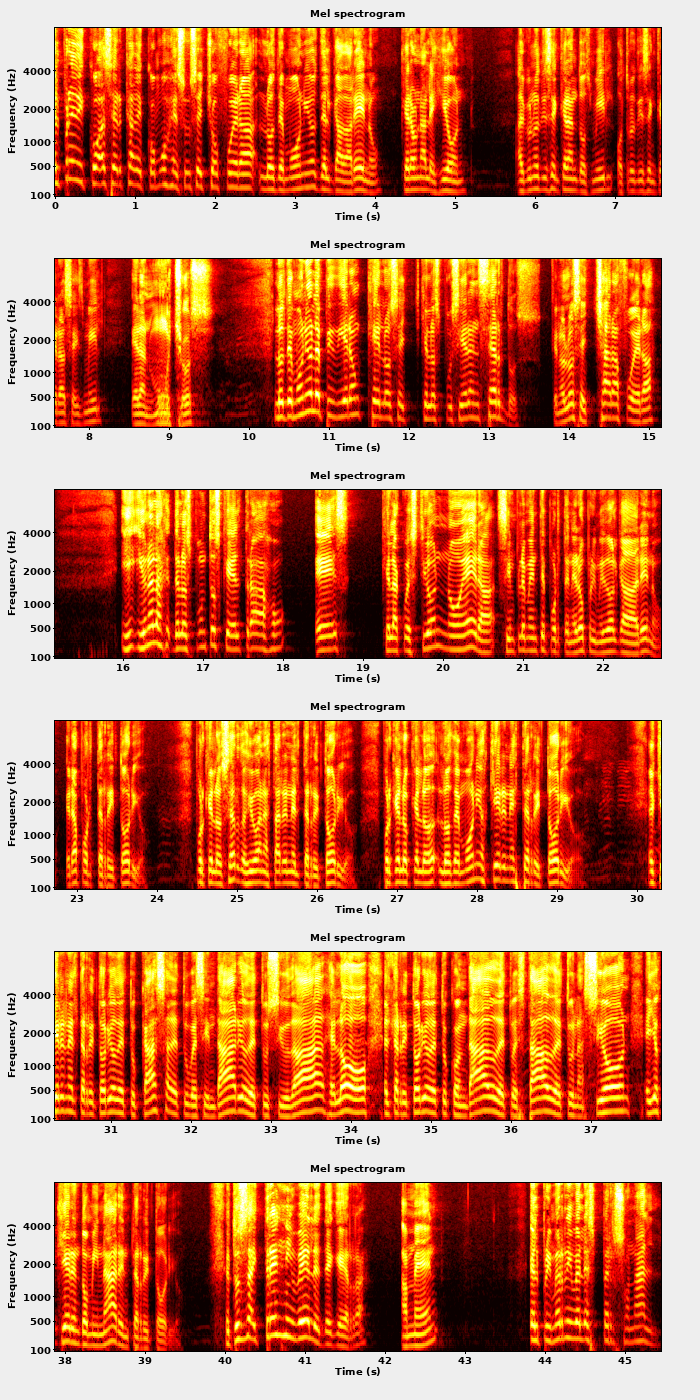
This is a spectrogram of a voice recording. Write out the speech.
él predicó acerca de cómo Jesús echó fuera los demonios del Gadareno, que era una legión. Algunos dicen que eran dos mil, otros dicen que eran seis mil, eran muchos. Los demonios le pidieron que los, e, que los pusiera en cerdos, que no los echara fuera. Y, y uno de los puntos que él trajo es que la cuestión no era simplemente por tener oprimido al Gadareno, era por territorio. Porque los cerdos iban a estar en el territorio. Porque lo que lo- los demonios quieren es territorio. Él quiere en el territorio de tu casa, de tu vecindario, de tu ciudad, hello, el territorio de tu condado, de tu estado, de tu nación. Ellos quieren dominar en territorio. Entonces hay tres niveles de guerra. Amén. El primer nivel es personal.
